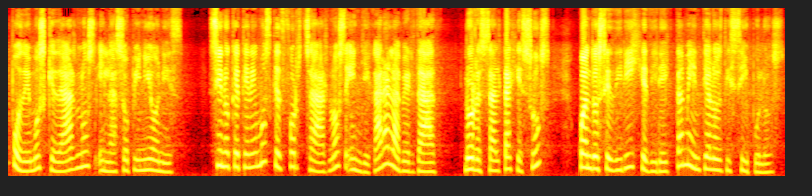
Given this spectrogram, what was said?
podemos quedarnos en las opiniones, sino que tenemos que esforzarnos en llegar a la verdad, lo resalta Jesús cuando se dirige directamente a los discípulos,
